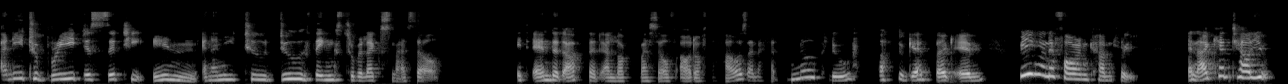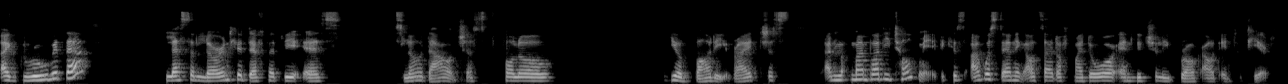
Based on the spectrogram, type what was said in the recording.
I need to breathe this city in and I need to do things to relax myself it ended up that I locked myself out of the house and I had no clue how to get back in, being in a foreign country. And I can tell you, I grew with that. Lesson learned here definitely is slow down, just follow your body, right? Just, and my body told me because I was standing outside of my door and literally broke out into tears.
